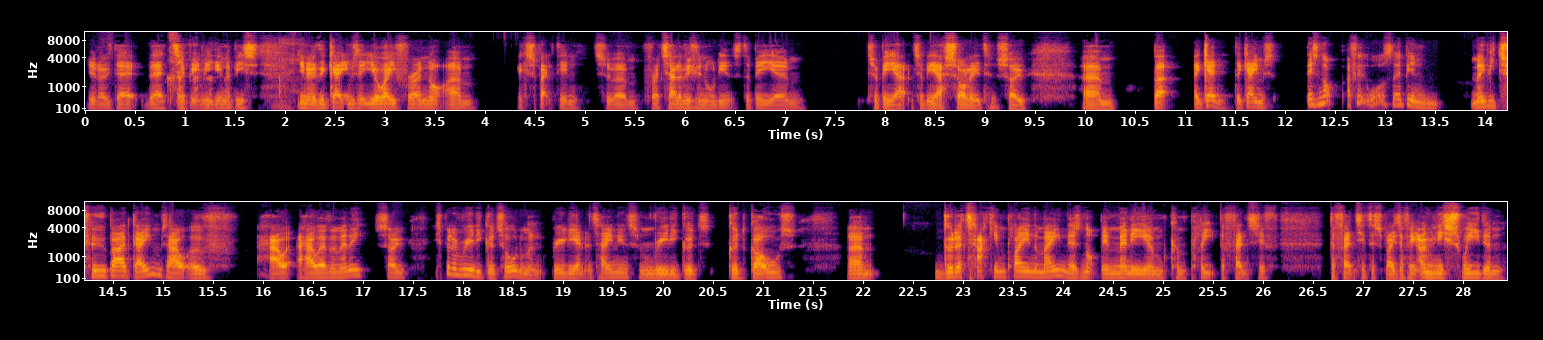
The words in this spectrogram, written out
You know, they're they're typically going to be, you know, the games that UEFA are not um, expecting to um, for a television audience to be um, to be at, to be as solid. So, um, but again, the games there's not. I think what's there been maybe two bad games out of how however many. So it's been a really good tournament, really entertaining, some really good good goals. Um, good attacking play in the main. There's not been many um, complete defensive defensive displays. I think only Sweden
